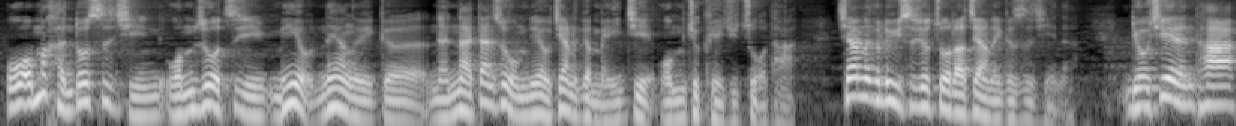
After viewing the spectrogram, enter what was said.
我们很多事情，我们如果自己没有那样的一个能耐，但是我们有这样的一个媒介，我们就可以去做它。像那个律师就做到这样的一个事情了。有些人他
